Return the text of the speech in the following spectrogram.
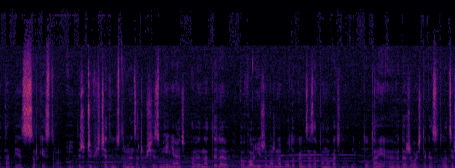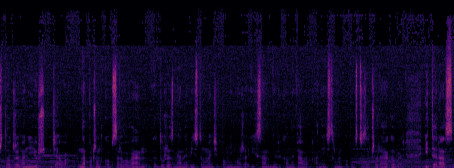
etapie z orkiestrą. I rzeczywiście ten instrument zaczął się zmieniać, ale na tyle powoli, że można było do końca zapanować nad nim. Tutaj wydarzyła się taka sytuacja, że to ogrzewanie już działa. Na początku obserwowałem duże zmiany w instrumencie, pomimo że ich sam nie wykonywałem, ale instrument po prostu zaczął reagować. I teraz,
